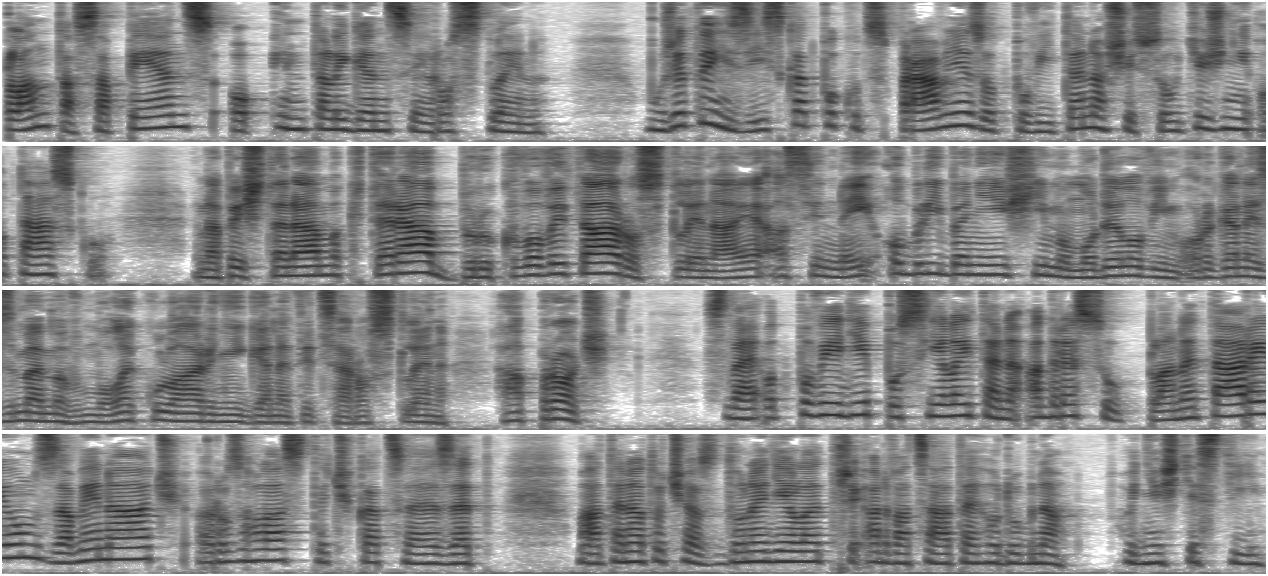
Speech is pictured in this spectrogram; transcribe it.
Planta Sapiens o inteligenci rostlin. Můžete ji získat, pokud správně zodpovíte naši soutěžní otázku. Napište nám, která brukvovitá rostlina je asi nejoblíbenějším modelovým organismem v molekulární genetice rostlin a proč. Své odpovědi posílejte na adresu planetarium.rozhlas.cz. Máte na to čas do neděle 23. dubna. Hodně štěstí.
